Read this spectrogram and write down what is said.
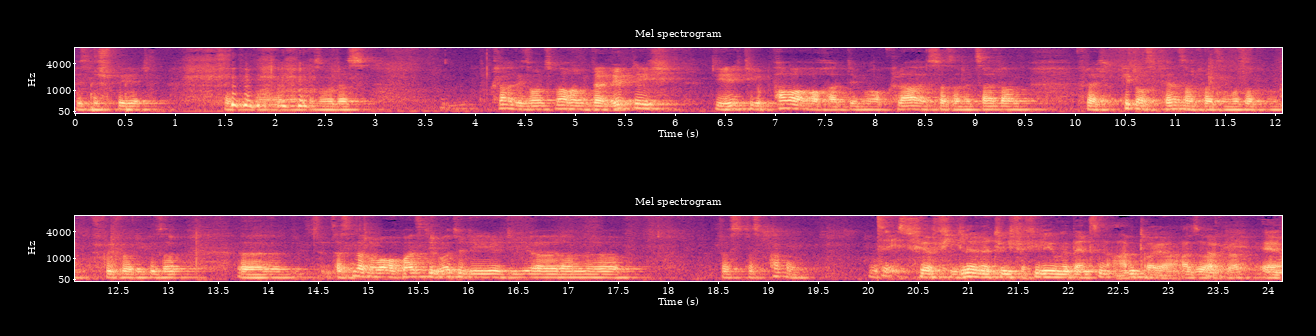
bisschen spät. also das, klar, die sollen es machen. Und wer wirklich die richtige Power auch hat, dem auch klar ist, dass er eine Zeit lang vielleicht Kind aus dem Fenster anfassen muss, sprichwörtlich gesagt. Äh, das sind dann aber auch meist die Leute, die, die äh, dann äh, das, das packen. Das ist für viele, natürlich für viele junge Bands ein Abenteuer. Also, ja, äh,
